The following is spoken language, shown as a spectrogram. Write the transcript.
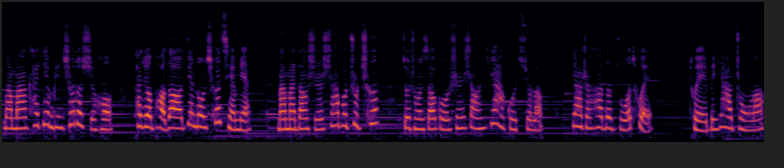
妈妈开电瓶车的时候，它就跑到电动车前面。妈妈当时刹不住车，就从小狗身上压过去了，压着它的左腿，腿被压肿了。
